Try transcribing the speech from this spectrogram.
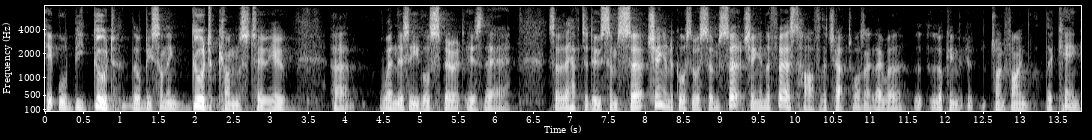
it will be good. There will be something good comes to you uh, when this evil spirit is there. So they have to do some searching, and of course there was some searching in the first half of the chapter, wasn't it? They were looking, trying to find the king.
